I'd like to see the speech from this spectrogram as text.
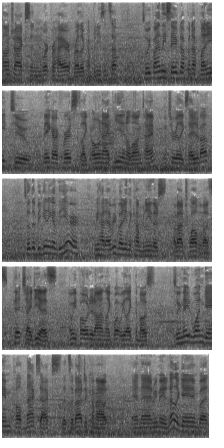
contracts and work for hire for other companies and stuff. So we finally saved up enough money to make our first like own IP in a long time, which we're really excited about. So at the beginning of the year, we had everybody in the company, there's about 12 of us, pitch ideas, and we voted on like what we liked the most. So we made one game called Max Axe that's about to come out, and then we made another game, but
